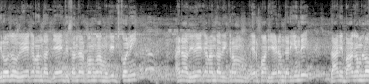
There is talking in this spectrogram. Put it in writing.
ఈరోజు వివేకానంద జయంతి సందర్భంగా ముగించుకొని ఆయన వివేకానంద విగ్రహం ఏర్పాటు చేయడం జరిగింది. దాని భాగంలో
